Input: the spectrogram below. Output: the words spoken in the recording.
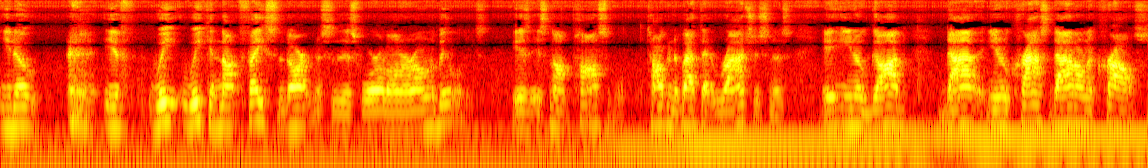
you know, if we we cannot face the darkness of this world on our own abilities, it's, it's not possible. Talking about that righteousness, it, you know, God died. You know, Christ died on a cross,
